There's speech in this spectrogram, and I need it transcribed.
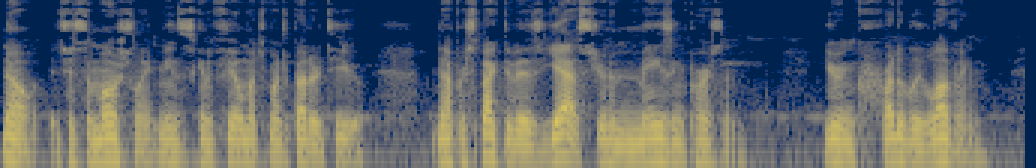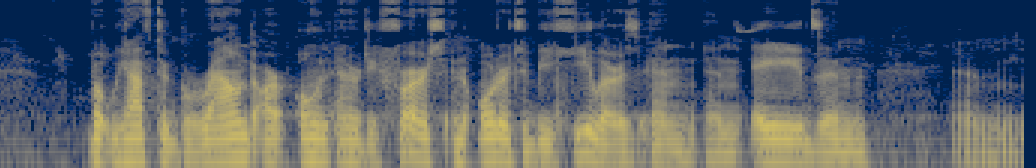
No, it's just emotionally. It means it's going to feel much, much better to you. And that perspective is, yes, you're an amazing person. You're incredibly loving but we have to ground our own energy first in order to be healers and, and aids and, and,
